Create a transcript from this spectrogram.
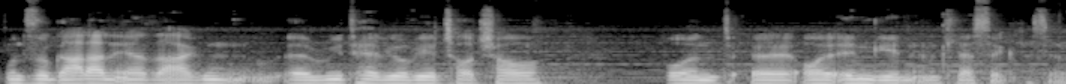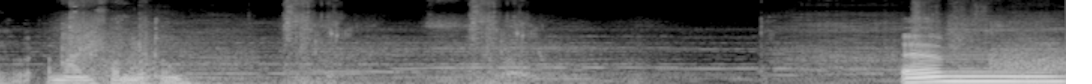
Und sogar dann eher sagen, äh, Retail WoW, ciao ciao und äh, All-In gehen in Classic. Das ist ja meine Vermutung. Ähm...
